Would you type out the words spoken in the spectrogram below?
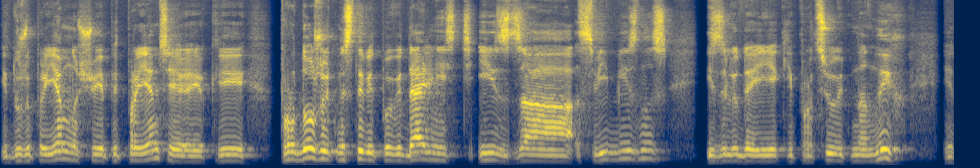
І дуже приємно, що є підприємці, які продовжують нести відповідальність і за свій бізнес, і за людей, які працюють на них, і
